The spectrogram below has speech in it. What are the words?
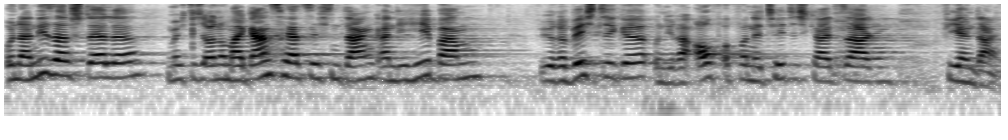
Und an dieser Stelle möchte ich auch noch mal ganz herzlichen Dank an die Hebammen für ihre wichtige und ihre aufopfernde Tätigkeit sagen. Vielen Dank.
